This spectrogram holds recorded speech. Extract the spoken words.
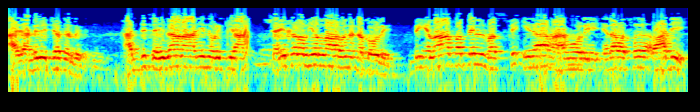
അത് രണ്ട് വ്യത്യാസമുണ്ട് ഹജ്ജ് ചെയ്താണ് ആജി എന്ന് വിളിക്കുക. ഷെയ്ഖ് റബിയുള്ള കോൽ ഏതാ വസ്ഫ്? റാജി.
